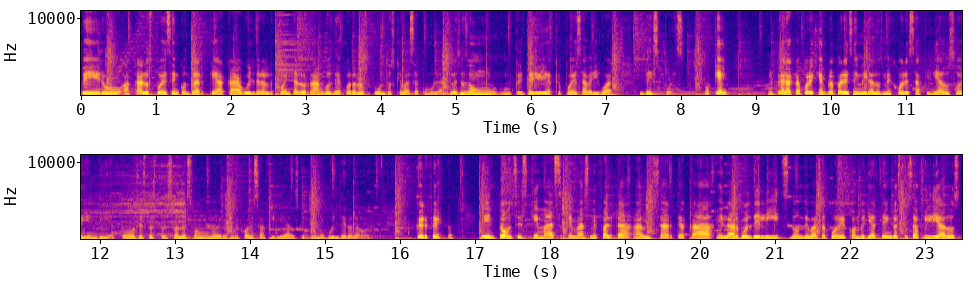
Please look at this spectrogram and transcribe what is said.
Pero acá los puedes encontrar que acá Wilder cuenta los rangos de acuerdo a los puntos que vas acumulando. Ese es un, criterio ya que puedes averiguar después, ¿ok? Pero acá, por ejemplo, aparecen, mira, los mejores afiliados hoy en día. Todas estas personas son uno de los mejores afiliados que tiene Wilder ahora. Perfecto. Entonces, ¿qué más, ¿qué más me falta avisarte acá? El árbol de leads, donde vas a poder, cuando ya tengas tus afiliados,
